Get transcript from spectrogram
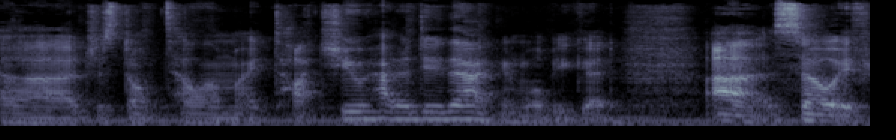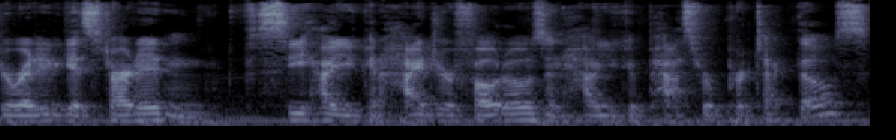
Uh, just don't tell them I taught you how to do that and we'll be good. Uh, so if you're ready to get started and see how you can hide your photos and how you can password protect those,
